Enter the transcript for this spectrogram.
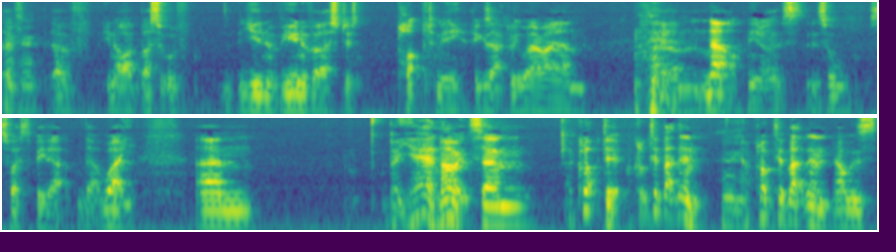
of, Mhm. of you know, I, I sort of uni- universe just plopped me exactly where I am um, now. You know, it's it's all supposed to be that that way. Um, but yeah, no, it's um, I clocked it. I clocked it back then. Mm. I clocked it back then. I was,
